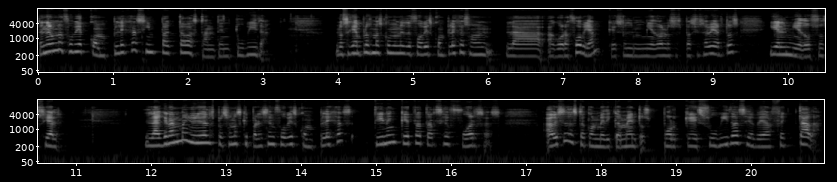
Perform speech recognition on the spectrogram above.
Tener una fobia compleja se impacta bastante en tu vida. Los ejemplos más comunes de fobias complejas son la agorafobia, que es el miedo a los espacios abiertos, y el miedo social. La gran mayoría de las personas que padecen fobias complejas tienen que tratarse a fuerzas, a veces hasta con medicamentos, porque su vida se ve afectada.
